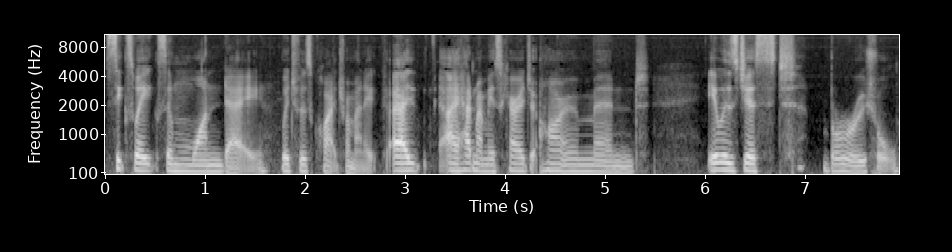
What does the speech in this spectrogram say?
six weeks and one day, which was quite traumatic. I I had my miscarriage at home, and it was just brutal.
